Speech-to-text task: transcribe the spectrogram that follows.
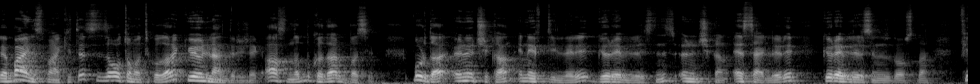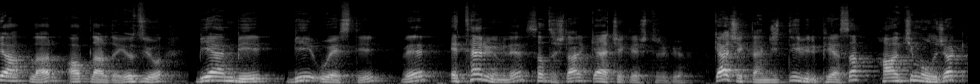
ve Binance Market'e size otomatik olarak yönlendirecek. Aslında bu kadar basit. Burada öne çıkan NFT'leri görebilirsiniz. Öne çıkan eserleri görebilirsiniz dostlar. Fiyatlar altlarda yazıyor. BNB, BUSD ve Ethereum ile satışlar gerçekleştiriliyor. Gerçekten ciddi bir piyasa hakim olacak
